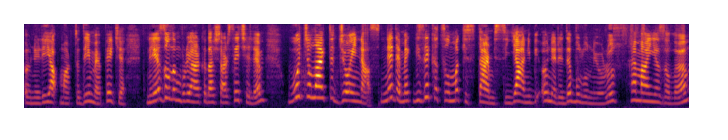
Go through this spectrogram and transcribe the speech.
Öneri yapmaktı değil mi? Peki ne yazalım buraya arkadaşlar seçelim. Would you like to join us? Ne demek? Bize katılmak ister misin? Yani bir öneride bulunuyoruz. Hemen yazalım.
